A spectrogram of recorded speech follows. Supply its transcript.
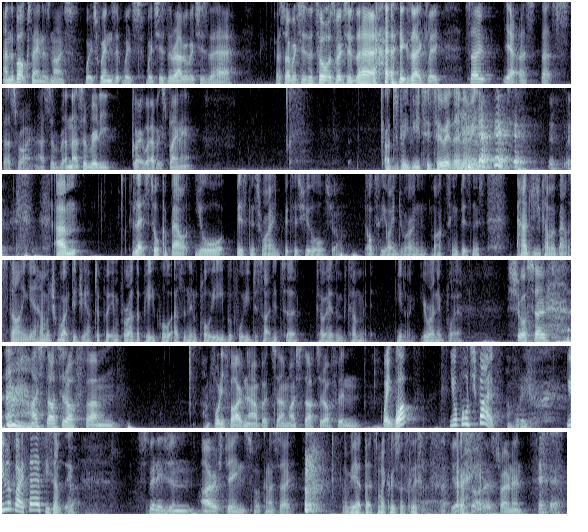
and the box ain't as nice. Which wins it? Which which is the rabbit? Which is the hare? Oh, sorry, which is the tortoise? Which is the hare? exactly. So yeah, that's that's that's right. That's a and that's a really great way of explaining it. I'll just leave you two to it then. I mean, um, let's talk about your business, Ryan, because you're Sure. obviously you own your own marketing business. How did you come about starting it? How much work did you have to put in for other people as an employee before you decided to go ahead and become, you know, your own employer? Sure. So I started off. Um, I'm 45 now, but um, I started off in. Wait, what? You're 45. I'm 45. You look like 30 something. Spinach and Irish genes. What can I say? Let me add that to my Christmas list. A few avocados thrown in.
